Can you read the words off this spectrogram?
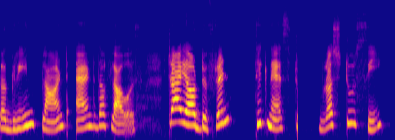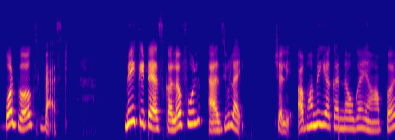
the green plant and the flowers try out different thickness to brush to see what work best Make it as colourful as you like चलिए, अब हमें क्या करना होगा यहाँ पर?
